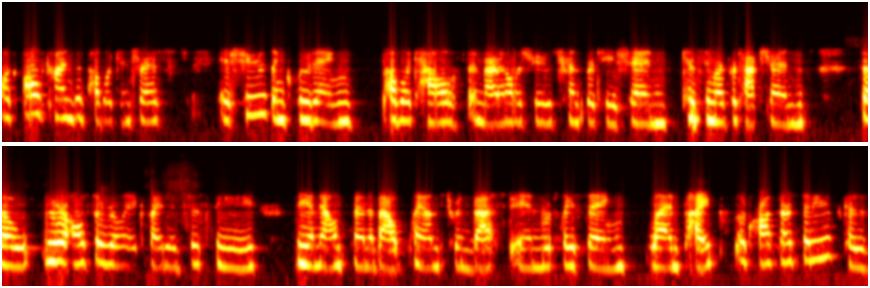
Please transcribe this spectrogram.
all kinds of public interest issues, including public health, environmental issues, transportation, consumer protections. So we were also really excited to see the announcement about plans to invest in replacing lead pipes across our cities because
